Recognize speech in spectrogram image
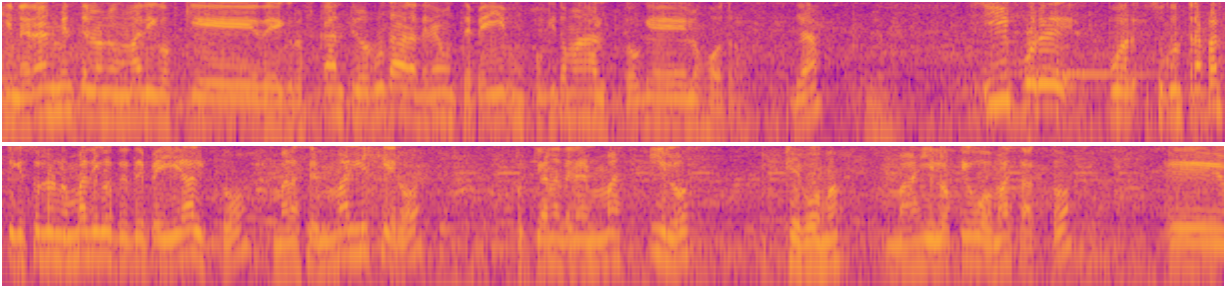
generalmente los neumáticos que de cross country o ruta van a tener un TPI un poquito más alto que los otros, ¿ya? Y por, eh, por su contraparte, que son los neumáticos de TPI alto, van a ser más ligeros, porque van a tener más hilos, ¿Qué goma? más hilos que goma, exacto. Eh,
